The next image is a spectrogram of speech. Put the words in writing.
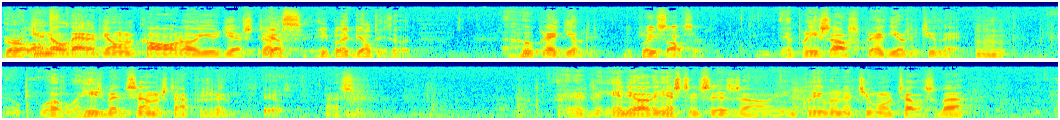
girl You off. You know that if you on the call or you just... Uh, Yes, he pled guilty to it. Who pled guilty? The police officer. The police officer pled guilty to that. Mm-hmm. Well, well, he's been sentenced, I presume. Yes. I see. Is there any other instances uh, in Cleveland that you want to tell us about? I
